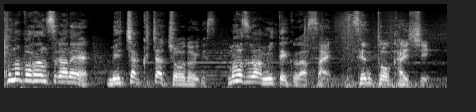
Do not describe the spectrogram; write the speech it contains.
このバランスがね、めちゃくちゃちょうどいいです。まずは見てください。戦闘開始。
